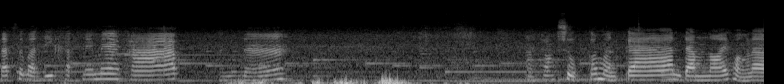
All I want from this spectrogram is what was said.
ซับสวัสดีครับแม่แม่ครับอันนี้นะอะทองสุกก็เหมือนกันดำน้อยของเรา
